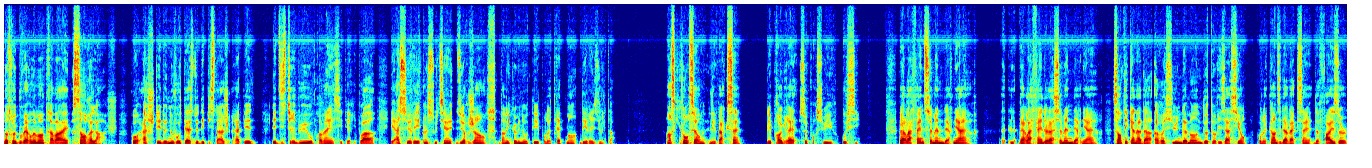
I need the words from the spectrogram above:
Notre gouvernement travaille sans relâche pour acheter de nouveaux tests de dépistage rapides les distribuer aux provinces et territoires et assurer un soutien d'urgence dans les communautés pour le traitement des résultats. En ce qui concerne les vaccins, les progrès se poursuivent aussi. Vers la fin de euh, la la semaine dernière, Santé Canada a reçu une demande d'autorisation pour le candidat vaccin de Pfizer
